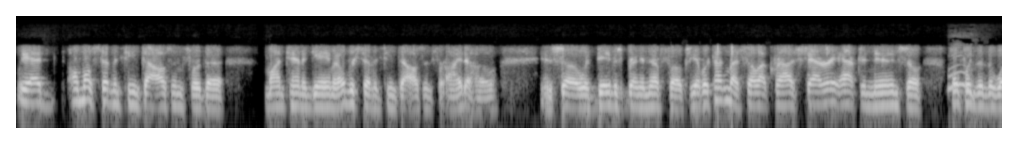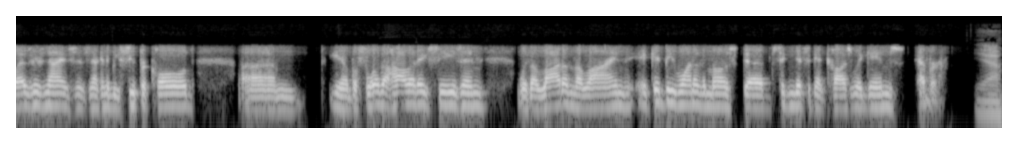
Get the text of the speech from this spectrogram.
we had almost seventeen thousand for the Montana game and over seventeen thousand for Idaho, and so with Davis bringing their folks, yeah, we're talking about sellout crowds Saturday afternoon. So hopefully the, the weather's nice. It's not going to be super cold. Um, you know, before the holiday season with a lot on the line, it could be one of the most uh, significant Causeway games ever. Yeah,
